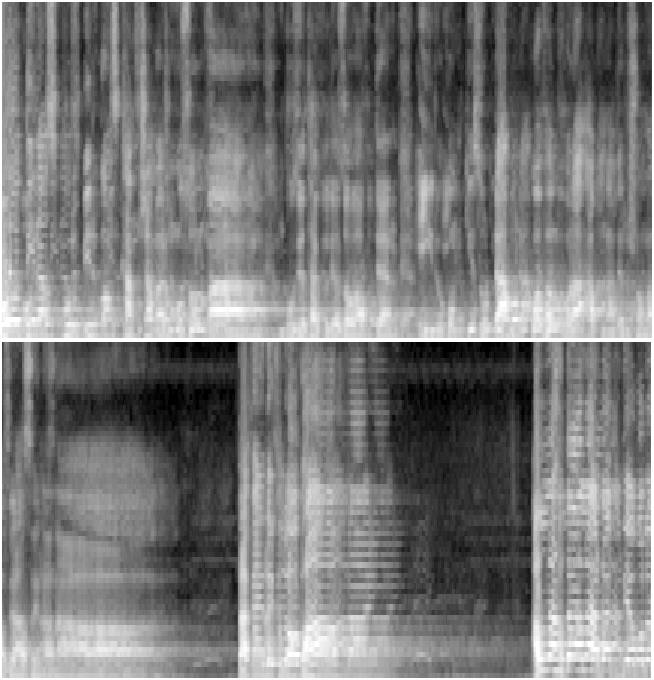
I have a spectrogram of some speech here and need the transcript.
ও দিনাজপুর, বীরগঞ্জ, খানসামার মুসলমান, বুঝে থাকলে জবাব দেন এই রকম কিছু ডাবল কপাল ফোরা আপনাদের সমাজে আছে না না তাকায় দেখলে অভাব নাই। আল্লাহ তাআলা ডাক দিয়া বলে,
